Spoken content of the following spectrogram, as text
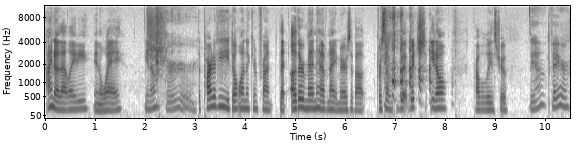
I know that lady in a way, you know. Sure. The part of you you don't want to confront that other men have nightmares about for some, which you know, probably is true. Yeah, fair.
